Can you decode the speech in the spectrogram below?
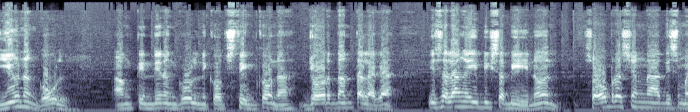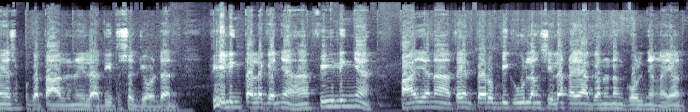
Yun ang goal. Ang tindi ng goal ni Coach Tim Cone ha, Jordan talaga. Isa lang ang ibig sabihin nun. Sobra siyang nadismaya sa pagkatalo nila dito sa Jordan. Feeling talaga niya ha, feeling niya. Kaya natin pero bigo lang sila kaya ganun ang goal niya ngayon.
